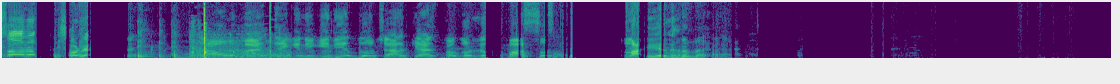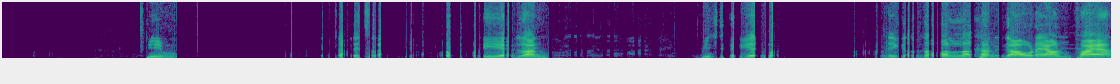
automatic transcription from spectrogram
सौरभ छोड़े। जाओ मैच देखने के लिए दो चार कैच पकड़ लो, पाँच सौ लाइए घर में। टीम 40 रन के ऊपर 48 रन पिछली गेंद पर निकलता लखन गावड़े ऑन फायर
